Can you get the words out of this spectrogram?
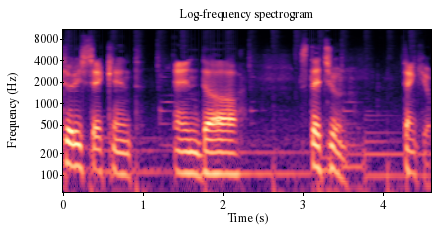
30 second, and uh, stay tuned. Thank you.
